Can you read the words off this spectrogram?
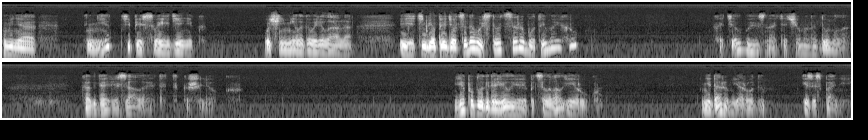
У меня нет теперь своих денег, — очень мило говорила она, — «и тебе придется довольствоваться работой моих рук». Хотел бы я знать, о чем она думала, когда вязала этот кошелек. Я поблагодарил ее и поцеловал ей руку. Недаром я родом из Испании,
